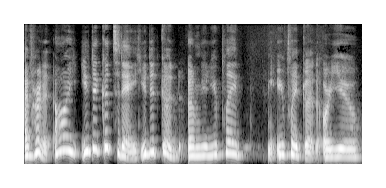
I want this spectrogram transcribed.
I've heard it. Oh, you did good today. You did good. Um you, you played you played good or you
